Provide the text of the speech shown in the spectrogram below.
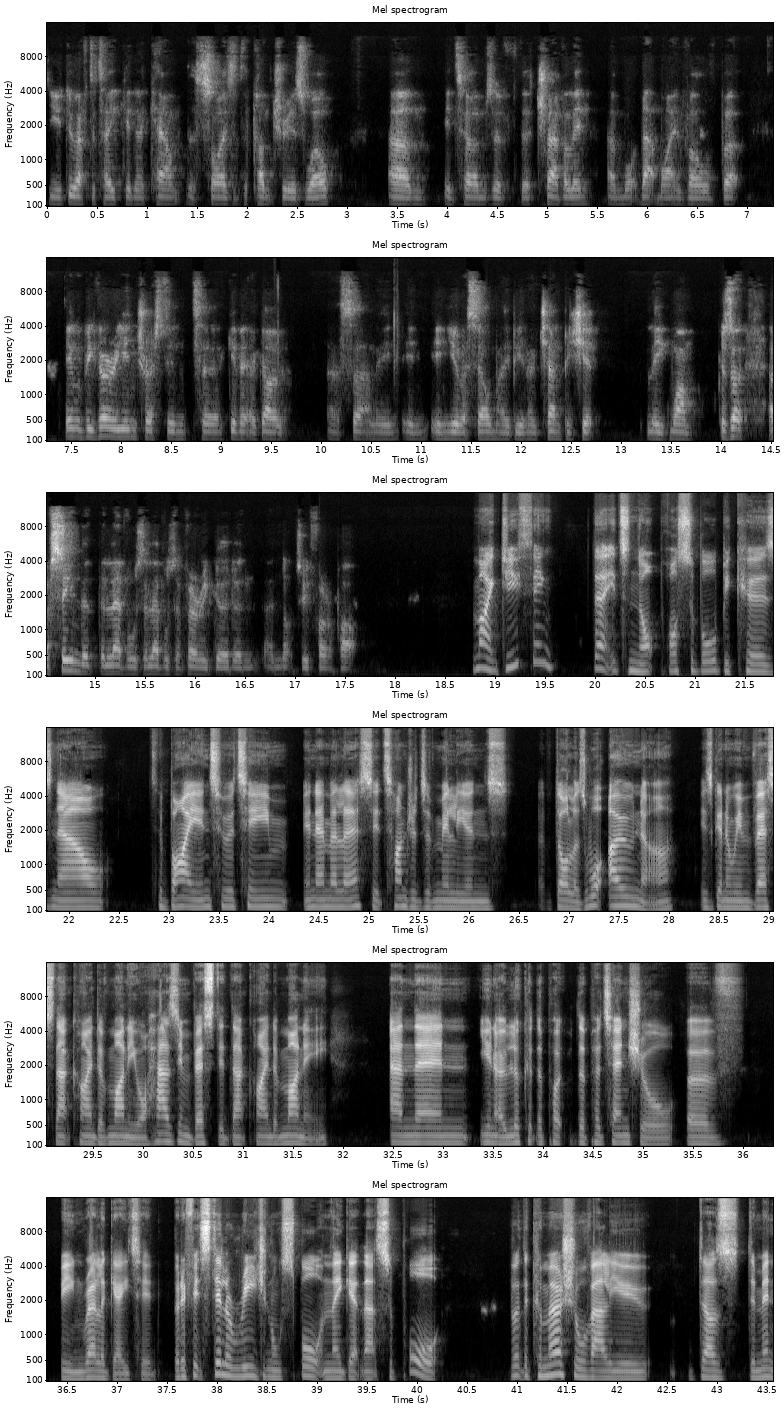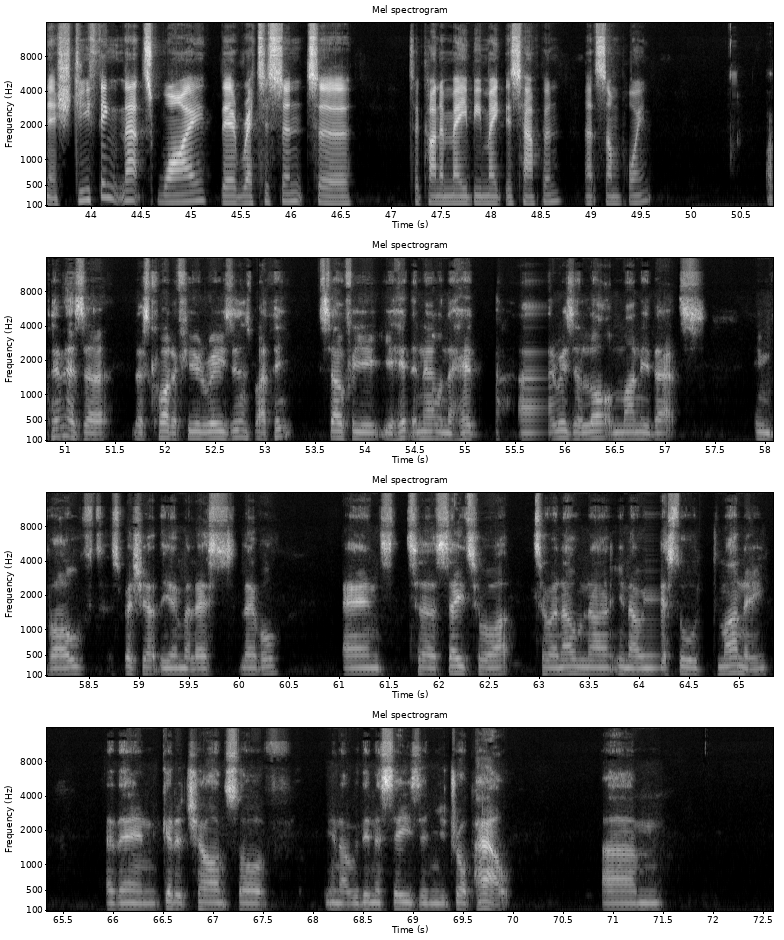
You do have to take into account the size of the country as well, um, in terms of the travelling and what that might involve. But it would be very interesting to give it a go. Uh, certainly in, in, in USL, maybe you know Championship, League One because I've seen that the levels, the levels are very good and, and not too far apart. Mike, do you think that it's not possible because now to buy into a team in MLS, it's hundreds of millions of dollars? What owner is going to invest that kind of money or has invested that kind of money? And then, you know, look at the the potential of being relegated. But if it's still a regional sport and they get that support, but the commercial value does diminish. Do you think that's why they're reticent to to kind of maybe make this happen at some point? I think there's a there's quite a few reasons, but I think Sophie, you, you hit the nail on the head. Uh, there is a lot of money that's involved, especially at the MLS level, and to say to a, to an owner, you know, invest all the money, and then get a chance of, you know, within a season you drop out. Um,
